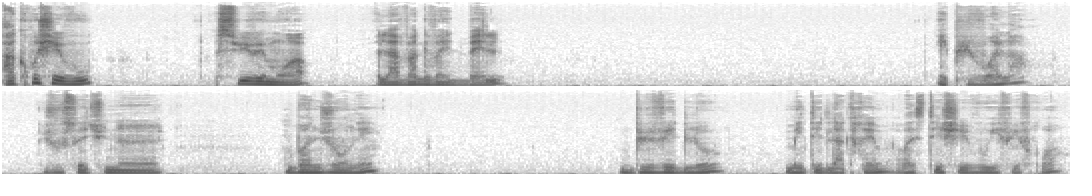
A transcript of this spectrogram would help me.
accrochez-vous, suivez-moi, la vague va être belle. Et puis voilà, je vous souhaite une bonne journée. Buvez de l'eau, mettez de la crème, restez chez vous, il fait froid.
